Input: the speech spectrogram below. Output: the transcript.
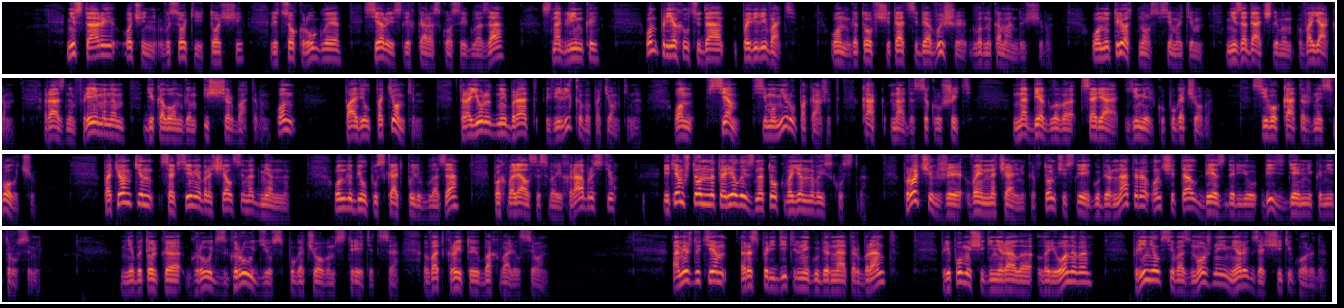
Не старый, очень высокий, тощий, лицо круглое, серые слегка раскосые глаза с наглинкой. Он приехал сюда повелевать. Он готов считать себя выше главнокомандующего. Он утрет нос всем этим незадачливым воякам, разным Фрейманом, Деколонгом и Щербатовым. Он Павел Потемкин, троюродный брат великого Потемкина. Он всем, всему миру покажет, как надо сокрушить набеглого царя Емельку Пугачева с его каторжной сволочью. Потемкин со всеми обращался надменно. Он любил пускать пыль в глаза, похвалялся своей храбростью, и тем, что он натарелый знаток военного искусства. Прочих же военачальников, в том числе и губернатора, он считал бездарью, бездельниками и трусами. Мне бы только грудь с грудью с Пугачевым встретиться, в открытую бахвалился он. А между тем распорядительный губернатор Брандт при помощи генерала Ларионова принял всевозможные меры к защите города.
